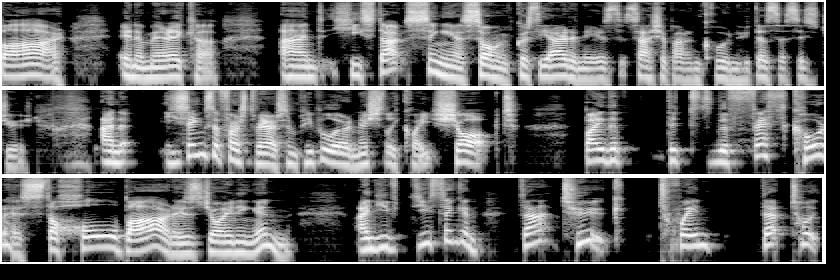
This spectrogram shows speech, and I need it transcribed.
bar in America and he starts singing a song. Of course, the irony is that Sacha Baron Cohen, who does this, is Jewish. And he sings the first verse, and people are initially quite shocked. By the, the, the fifth chorus, the whole bar is joining in. And you you're thinking, that took 20, that took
